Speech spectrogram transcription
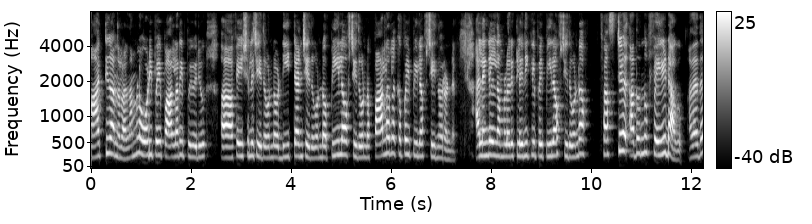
മാറ്റുക എന്നുള്ളതാണ്. നമ്മൾ ഓടിപ്പോയി പാർലറിൽ പോയി ഒരു ഫേഷ്യൽ ചെയ്തുകൊണ്ടോ ഡീറ്റാൻ ചെയ്തുകൊണ്ടോ പീൽ ഓഫ് ചെയ്തുകൊണ്ടോ പാർലറിലൊക്കെ പോയി പീൽ ഓഫ് ചെയ്യുന്നവരുണ്ട്. അല്ലെങ്കിൽ നമ്മളൊരു ക്ലിനിക്കിൽ പോയി പീൽ ഓഫ് ചെയ്തുകൊണ്ട് ഫസ്റ്റ് അതൊന്ന് ഫെയ്ഡ് ആകും. അതായത്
